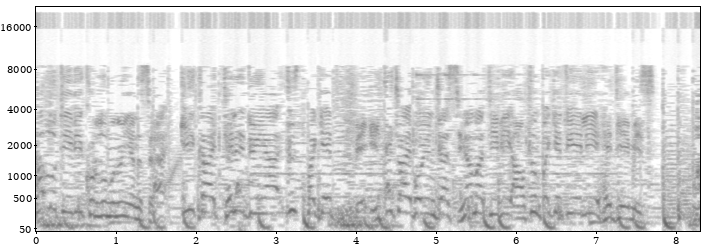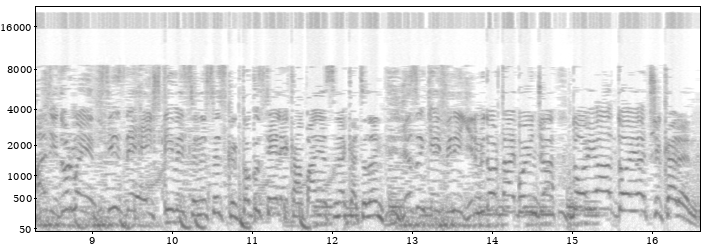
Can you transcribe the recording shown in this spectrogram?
Kablo TV kurulumunun yanı sıra ilk ay Tele Dünya üst paket ve ilk 3 ay boyunca Sinema TV altın paket üyeliği hediyemiz. Hadi durmayın. Siz de HD ve sınırsız 49 TL kampanyasına katılın. Yazın keyfini 24 ay boyunca doya doya çıkarın.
